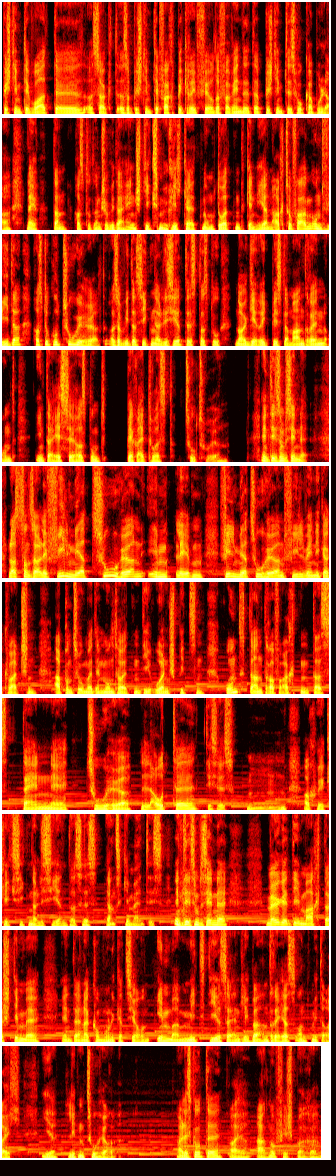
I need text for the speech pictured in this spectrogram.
bestimmte Worte äh, sagt, also bestimmte Fachbegriffe oder verwendet ein bestimmtes Vokabular, naja, dann hast du dann schon wieder Einstiegsmöglichkeiten, um dort näher nachzufragen und wieder hast du gut zugehört. Also wieder signalisiert es, dass du neugierig bist am anderen und Interesse hast und bereit warst zuzuhören. In diesem Sinne, lasst uns alle viel mehr zuhören im Leben, viel mehr zuhören, viel weniger quatschen, ab und zu mal den Mund halten, die Ohren spitzen und dann darauf achten, dass deine Zuhörlaute, dieses mm, auch wirklich signalisieren, dass es ernst gemeint ist. In diesem Sinne, möge die Macht der Stimme in deiner Kommunikation immer mit dir sein, lieber Andreas, und mit euch, ihr lieben Zuhörer. Alles Gute, euer Arno Fischbacher.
